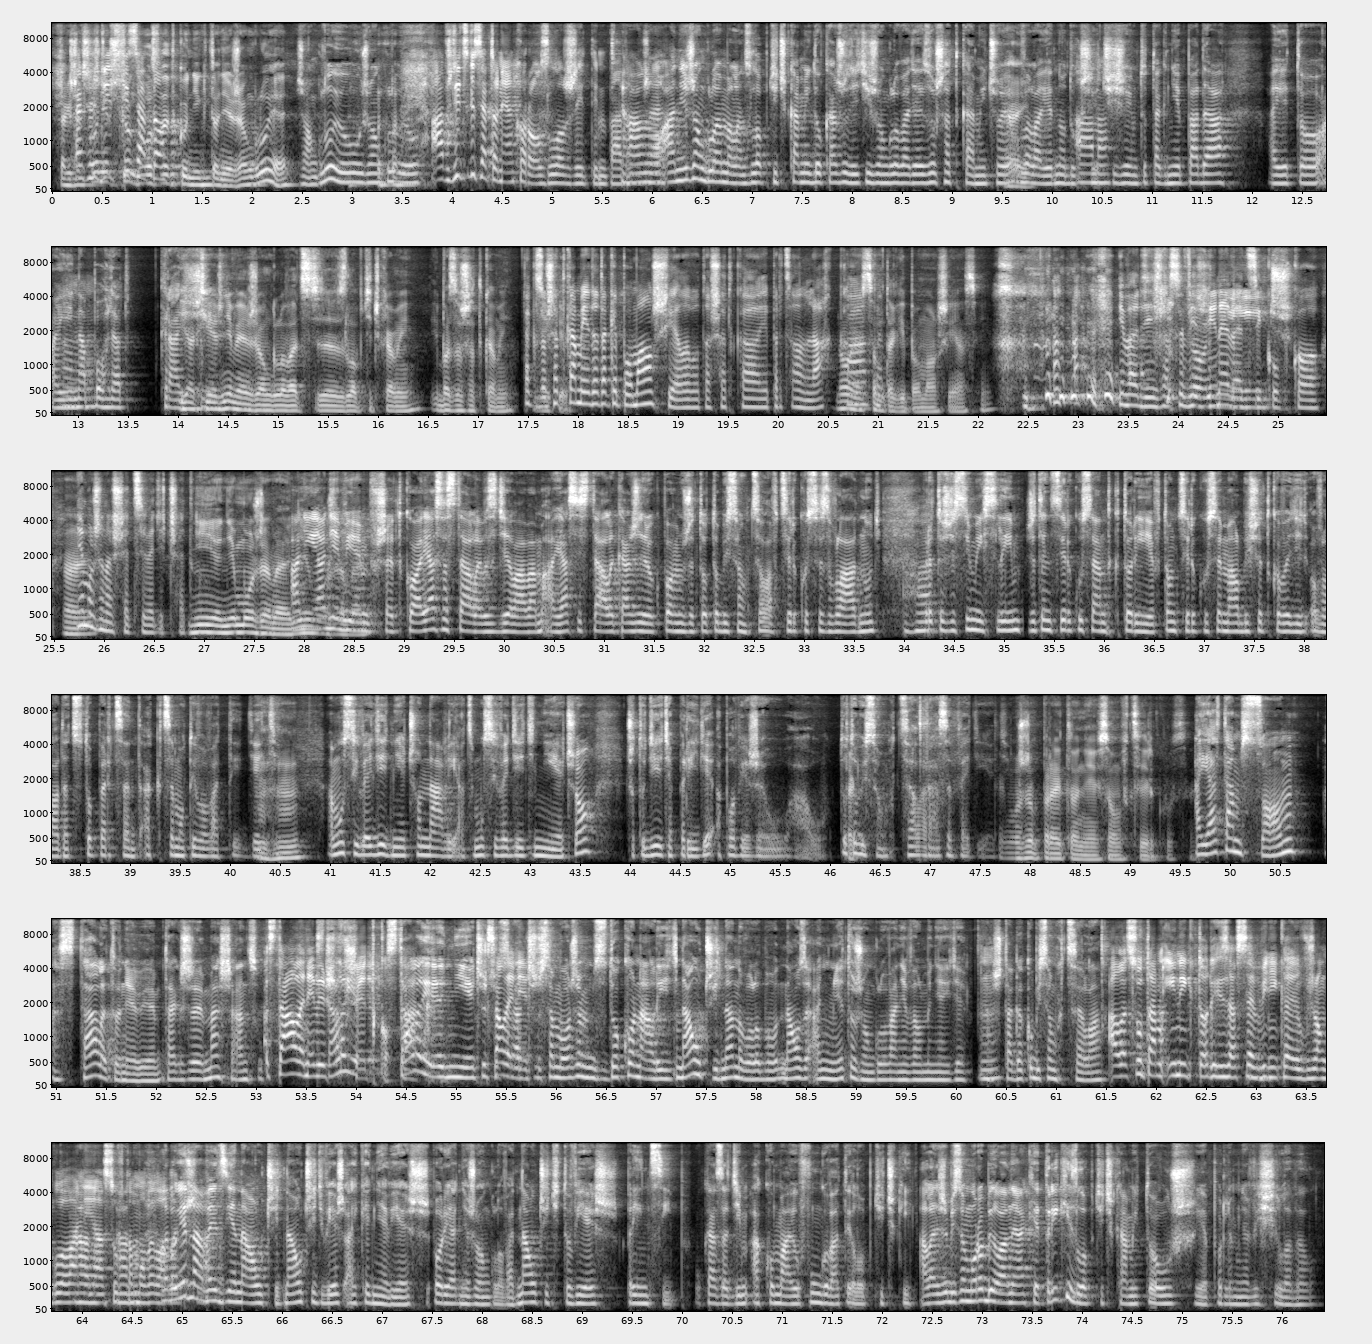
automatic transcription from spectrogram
Takže, Takže v vždycky sa to- dôsledku nikto nežongluje? Žonglujú, žonglujú. A vždycky sa to nejako rozloží tým pádom, že? Áno, a nežonglujeme len s loptičkami, dokážu deti žonglovať aj so šatkami, čo je Hej. oveľa jednoduchšie, Áno. čiže im to tak nepadá a je to aj na pohľad krajšie. Ja tiež neviem žonglovať s, s loptičkami, iba so šatkami. Tak so šatkami je to také pomalšie, lebo tá šatka je predsa len ľahká. No ja som tak... taký pomalší asi. Nevadí, zase To vieš iné nič. veci, Kupko. Nemôžeme všetci vedieť všetko. Nie, nemôžeme. Ani ja nemôžeme. neviem všetko a ja sa stále vzdelávam a ja si stále každý rok poviem, že toto by som chcela v cirkuse zvládnuť, Aha. pretože si myslím, že ten cirkusant, ktorý je v tom cirkuse, mal by všetko vedieť ovládať 100%, ak chce motivovať tie deti. A musí vedieť niečo naviac, musí vedieť niečo, čo to dieťa príde a povie, že wow, toto by som chcel raz vedieť. Tak možno preto nie som v cirkuse. A ja tam som a stále to neviem, takže má šancu. Stále nevieš stále všetko, Je, stále tak. je niečo, čo, Stále sa, niečo. čo sa môžem zdokonaliť, naučiť na novo, lebo naozaj ani mne to žonglovanie veľmi nejde. Mm. Až tak, ako by som chcela. Ale sú tam iní, ktorí zase vynikajú v žonglovaní a sú v tom oveľa Lebo lepší. jedna vec je naučiť. Naučiť vieš, aj keď nevieš poriadne žonglovať. Naučiť to vieš, princíp. Ukázať im, ako majú fungovať tie loptičky. Ale že by som urobila nejaké triky s loptičkami, to už je podľa mňa vyšší level.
